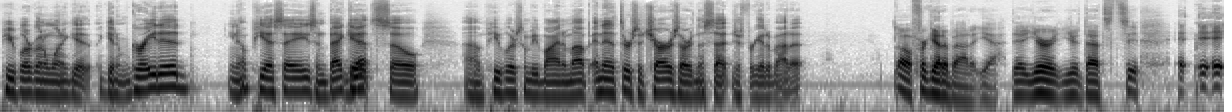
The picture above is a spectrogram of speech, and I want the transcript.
people are going to want to get get them graded, you know, PSAs and Beckett's. Yep. So um, people are going to be buying them up. And then if there's a Charizard in the set, just forget about it. Oh, forget about it. Yeah, you're you're that's see, i- i-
